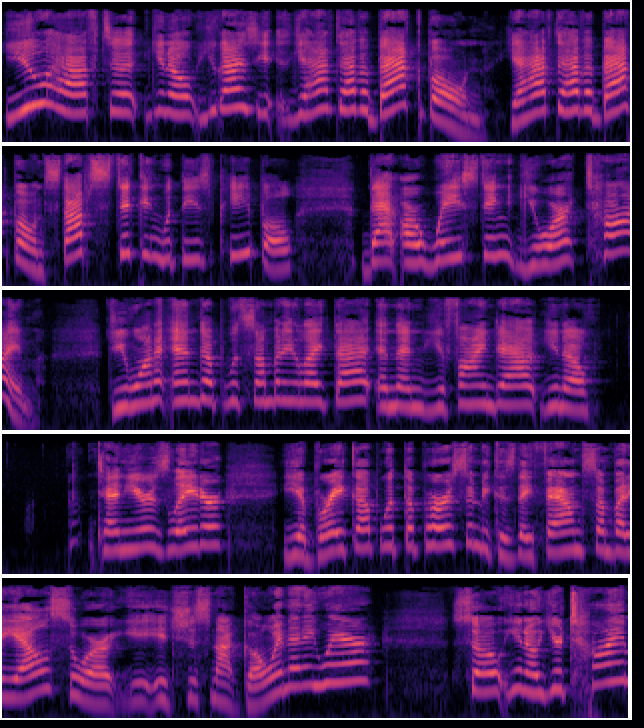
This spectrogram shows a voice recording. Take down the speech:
You have to, you know, you guys, you, you have to have a backbone. You have to have a backbone. Stop sticking with these people that are wasting your time. Do you want to end up with somebody like that? And then you find out, you know, 10 years later, you break up with the person because they found somebody else or it's just not going anywhere. So, you know, your time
